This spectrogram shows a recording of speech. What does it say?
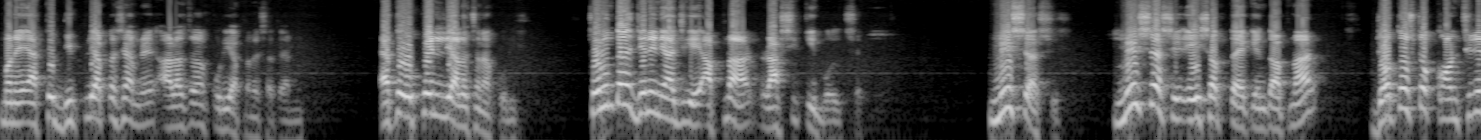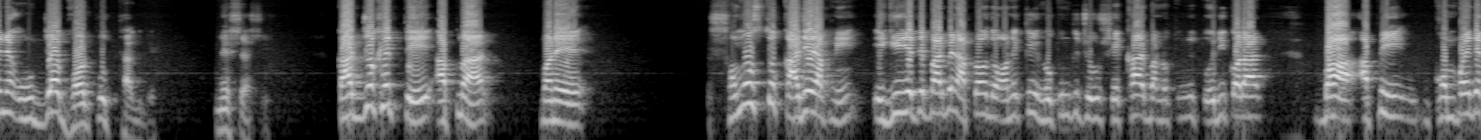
মানে এত ডিপলি আপনার সামনে আলোচনা করি আপনাদের সাথে আমি। এত ওপেনলি আলোচনা করি। চলুন তাহলে জেনে নিই আজকে আপনার রাশি কি বলছে। মেষ রাশি। মেষ রাশির এই সপ্তাহে কিন্তু আপনার যথেষ্ট কনফিডেন্ট ঊর্জায় ভরপুর থাকবে মেষ রাশি। কার্যক্ষেত্রে আপনার মানে সমস্ত কাজে আপনি এগিয়ে যেতে পারবেন। আপনার মধ্যে অনেক কিছু নতুন কিছু শেখার বা নতুন কিছু তৈরি করার বা আপনি কোম্পানিতে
